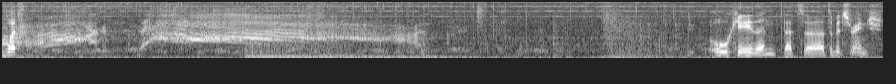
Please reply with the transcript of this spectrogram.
What? Okay then, that's uh, that's a bit strange.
